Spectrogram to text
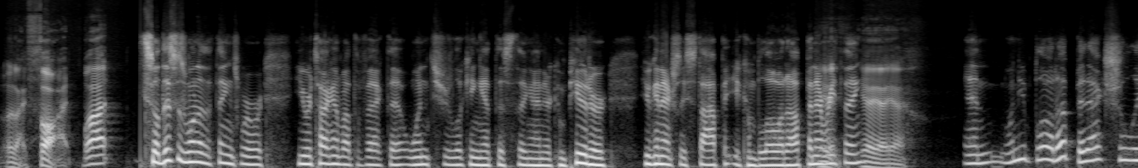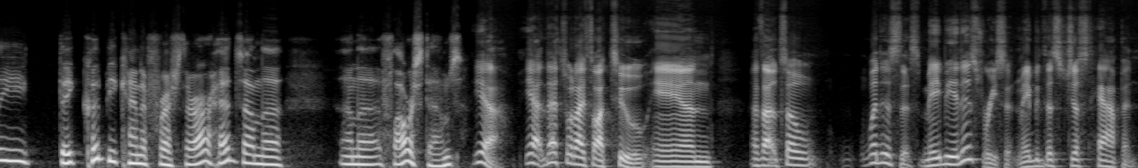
what I thought. But So this is one of the things where you were talking about the fact that once you're looking at this thing on your computer, you can actually stop it, you can blow it up and everything. Yeah, yeah, yeah. And when you blow it up, it actually they could be kind of fresh. There are heads on the on the flower stems. Yeah, yeah, that's what I thought too. And I thought, so what is this? Maybe it is recent. Maybe this just happened.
